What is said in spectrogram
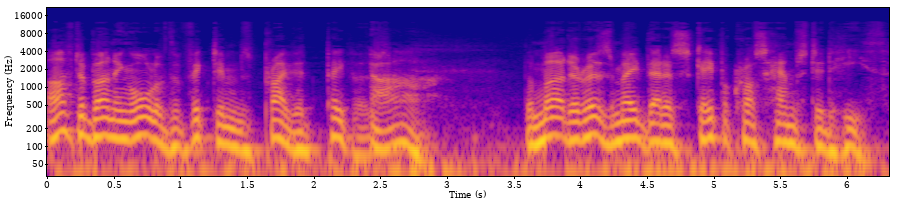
After burning all of the victim's private papers, Ah. the murderers made their escape across Hampstead Heath.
